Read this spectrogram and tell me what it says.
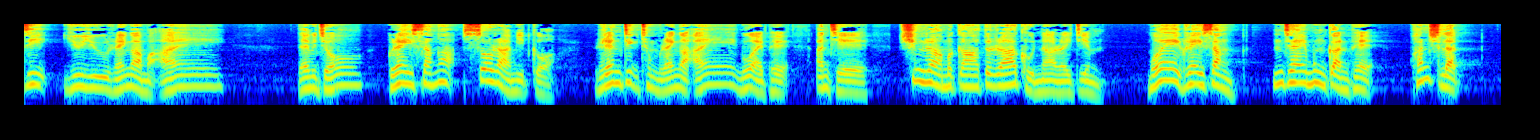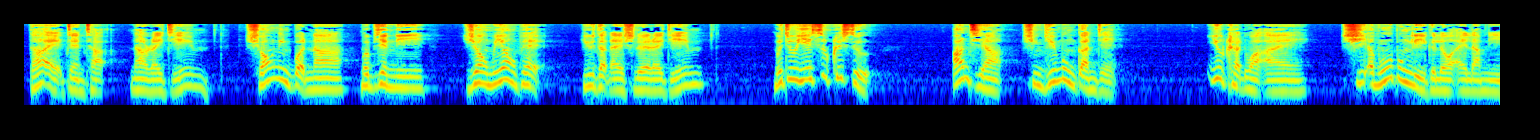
ဇီယူယူရဲငါမအိုင်ဒါမကျော်ဂရိဆာငါစောရာမစ်ကိုရန်တိထုံရဲငါအိုင်ငိုအိုင်ဖ อันเจชิงรามกาตราขุนาไรติมมวยเกรซังนใจมุ่งกันเพพันชลัดดาเอเจนทะนาไรติมช่องนิ่งปดนามเบียนนียองไม่ยองเพยูดัดไอชลวยไรติมมจูเยซูคริสต์อันเจชิงกิมุ่งกันเจยูครัดว่าไอชีอมูบุงลีกโลไอลามนี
